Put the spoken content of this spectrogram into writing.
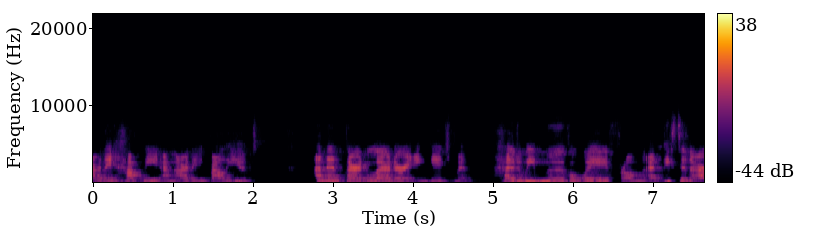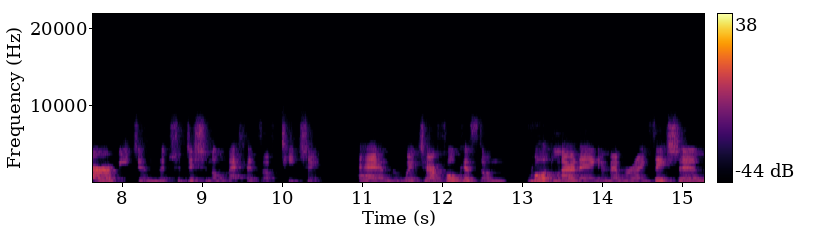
Are they happy and are they valued? And then third, learner engagement. How do we move away from, at least in our region, the traditional methods of teaching, um, which are focused on rote learning and memorization,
